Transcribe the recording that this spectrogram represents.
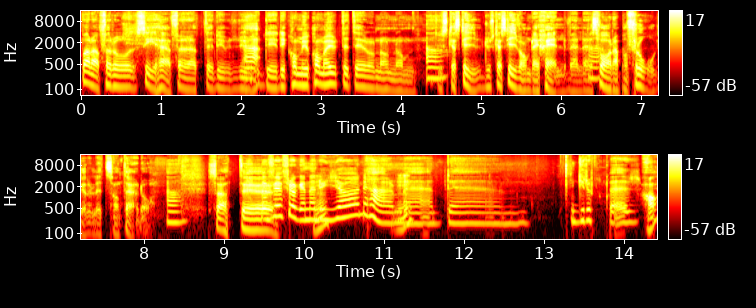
Bara för att se här för att du, du, Ja. det, det kommer ju komma ut lite om, om, om Ja. du, ska skriva, du ska skriva om dig själv eller svara på frågor och lite sånt där då. ja. Så att... Men Eh, får jag fråga, när du Mm. gör det här med eh, grupper ja.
